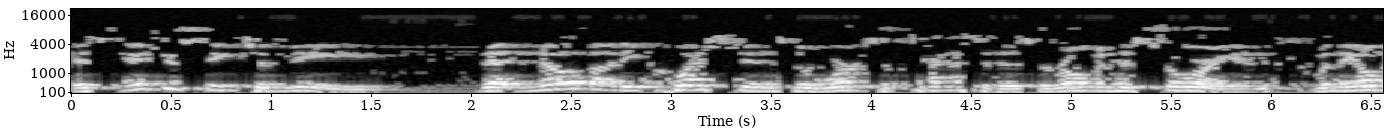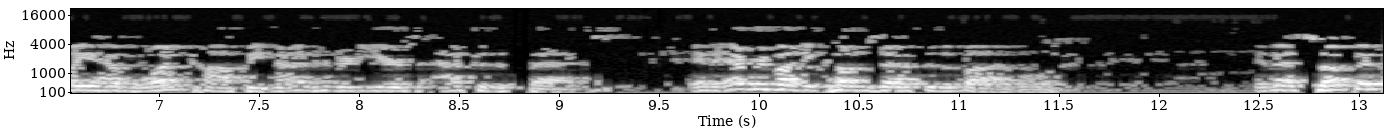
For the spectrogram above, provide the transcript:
It's interesting to me that nobody questions the works of Tacitus, the Roman historian, when they only have one copy 900 years after the fact, and everybody comes after the Bible. Isn't that something?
